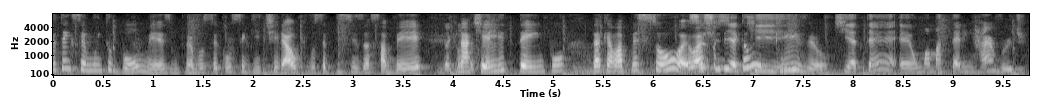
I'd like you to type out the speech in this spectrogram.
você tem que ser muito bom mesmo para você conseguir tirar o que você precisa saber daquela naquele pessoa. tempo daquela pessoa. Eu você acho isso tão que, incrível. Que até é uma matéria em Harvard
